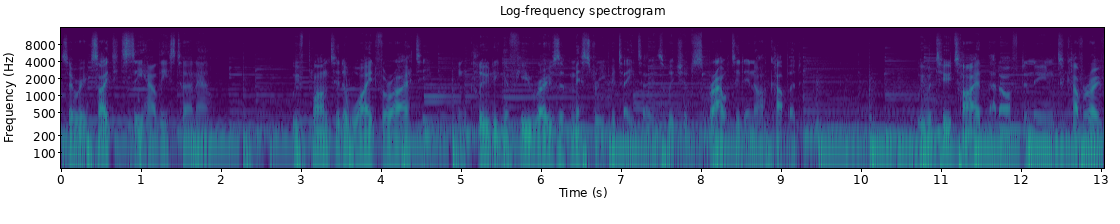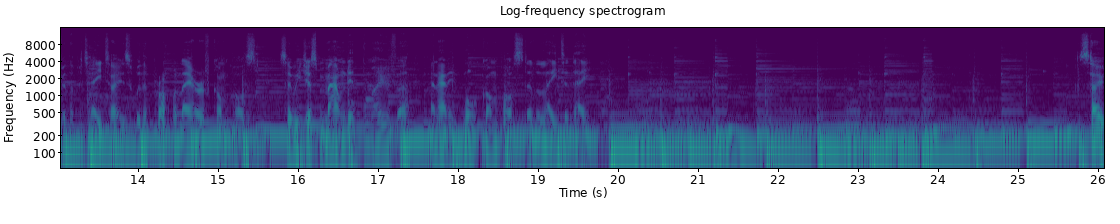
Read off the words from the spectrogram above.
so we're excited to see how these turn out. We've planted a wide variety, including a few rows of mystery potatoes which had sprouted in our cupboard. We were too tired that afternoon to cover over the potatoes with a proper layer of compost, so we just mounded them over and added more compost at a later date. So,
